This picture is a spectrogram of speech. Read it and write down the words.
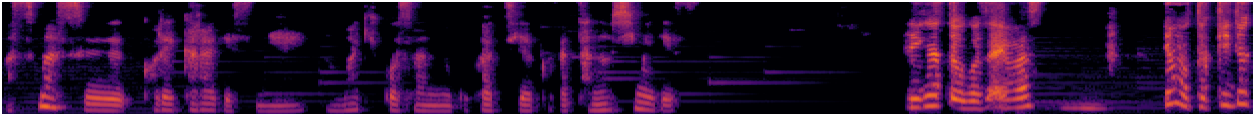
ますますこれからですね、まきこさんのご活躍が楽しみです。ありがとうございます。でも時々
